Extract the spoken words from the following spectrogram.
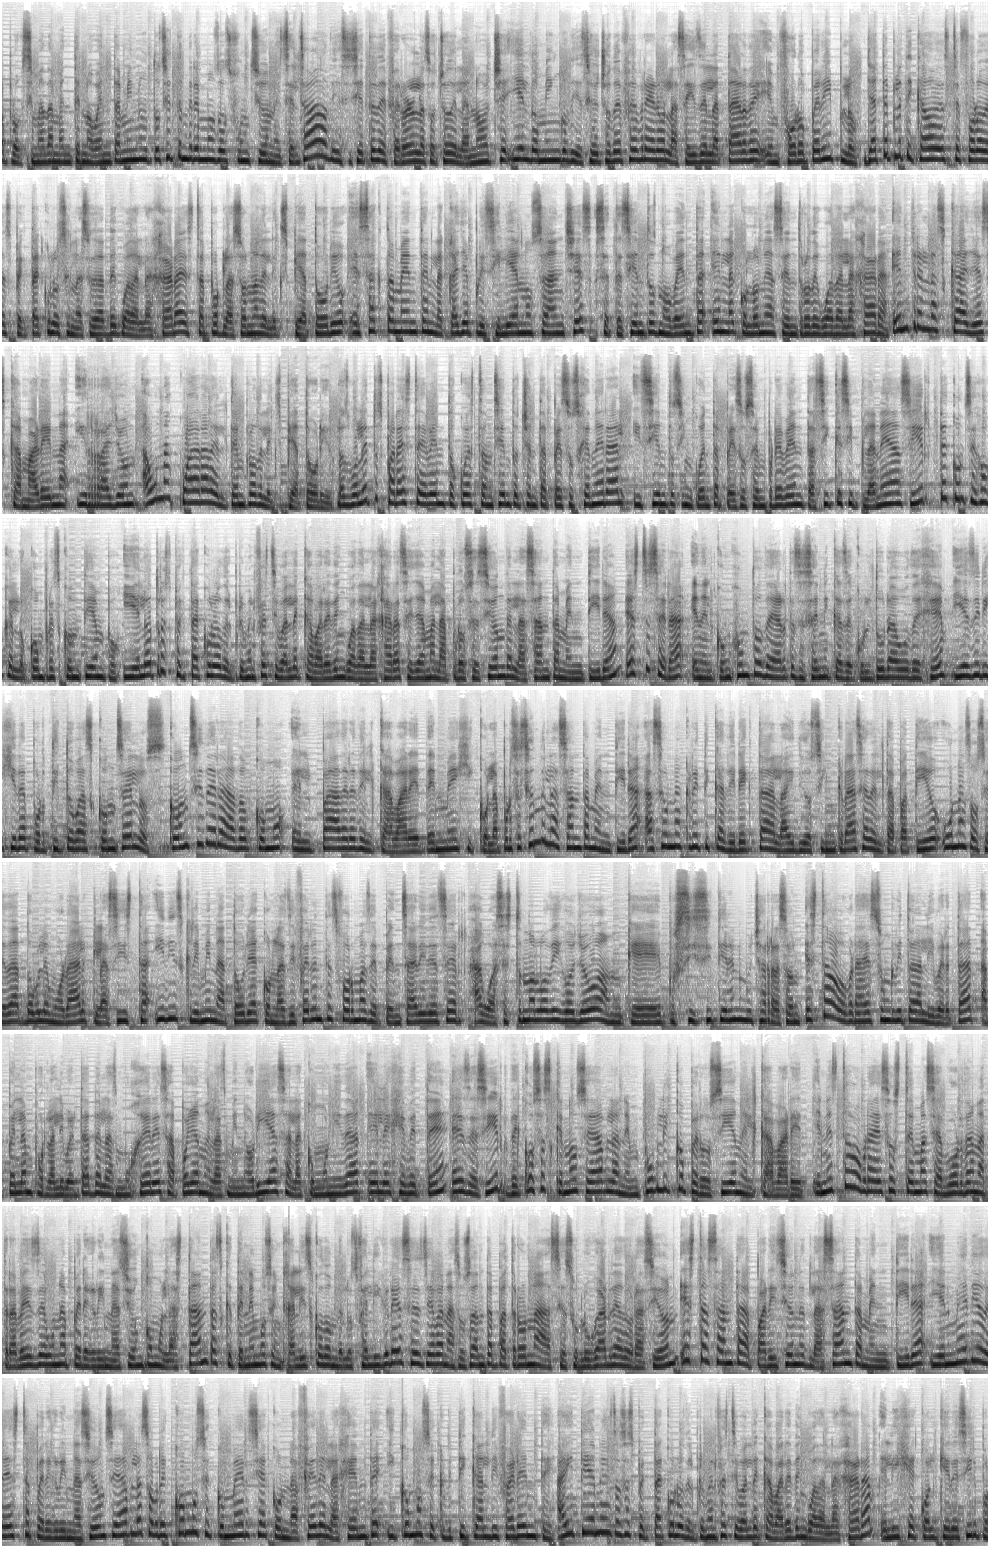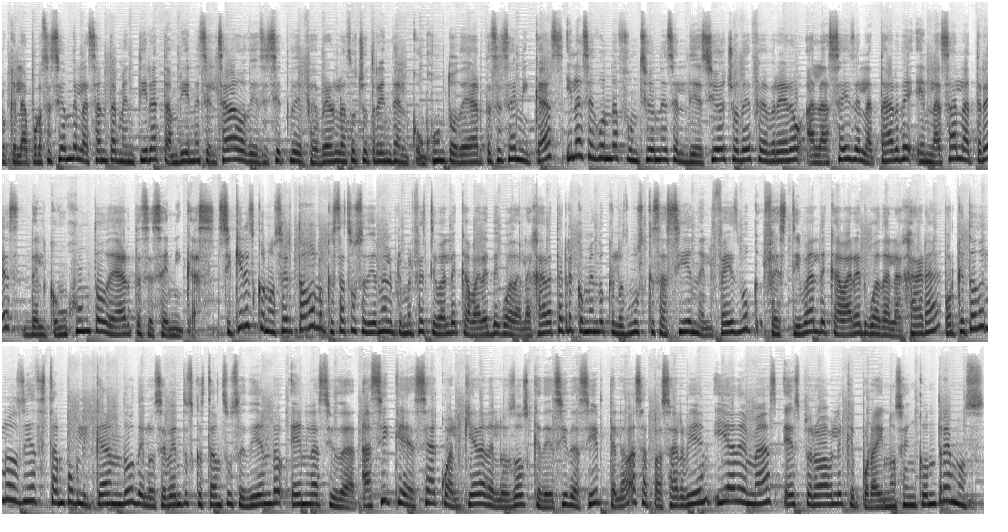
aproximadamente 90 minutos y tendremos dos funciones, el sábado 17 de febrero a las 8 de la noche y el domingo 18 de febrero a las 6 de la tarde en Foro Periplo. Ya te he platicado de este foro de espectáculos en la ciudad de Guadalajara, está por la zona del expiatorio, exactamente en la calle Prisciliano Sánchez 790 en la colonia centro de Guadalajara, entre las calles Camarena y Rayón a una cuadra del templo del expiatorio. Los boletos para este evento cuestan 180 pesos general y 150 pesos en preventa, así que si planeas ir, te aconsejo que lo compres con tiempo. Y el otro espectáculo del primer festival de cabaret en Guadalajara se llama La Procesión de la Santa Mentira. Este será en el conjunto de artes escénicas de cultura UDG y es dirigida por Tito Vasconcelos, considerado como el padre del cabaret en México. La Procesión de la Santa Mentira hace una crítica directa a la idiosincrasia del tapatío, una sociedad doble moral, clasista y discriminatoria con las diferentes formas de pensar y de ser. Aguas, esto no lo digo yo, aunque pues sí, sí tienen mucha razón. Esta obra es un grito a la libertad, apelan por la libertad de las mujeres, apoyan a las minorías, a la comunidad LGBT, es decir, de cosas que no se hablan en público, pero sí en el cabaret. En esta obra esos temas se abordan a través de una peregrinación como las tantas que tenemos en Jalisco, donde los feligreses llevan a su santa patrona hacia su lugar de adoración. Esta santa aparición es la santa mentira y en medio de esta peregrinación se habla sobre cómo se comercia con la fe de la gente y cómo se critica al diferente. Ahí tienes dos espectáculos del primer festival de cabaret en Guadalajara. Elige cuál quieres ir porque la procesión de la Santa Mentira también es el sábado 17 de febrero a las 8.30 en el conjunto de artes escénicas y la segunda función es el 18 de febrero a las 6 de la tarde en la sala 3 del conjunto de artes escénicas. Si quieres conocer todo lo que está sucediendo en el primer festival de cabaret de Guadalajara, te recomiendo que los busques así en el Facebook Festival de Cabaret Guadalajara porque todos los días están publicando de los eventos que están sucediendo en la ciudad. Así que sea cualquiera de los dos que decidas ir, te la vas a pasar bien y además es probable que por ahí nos encontremos.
